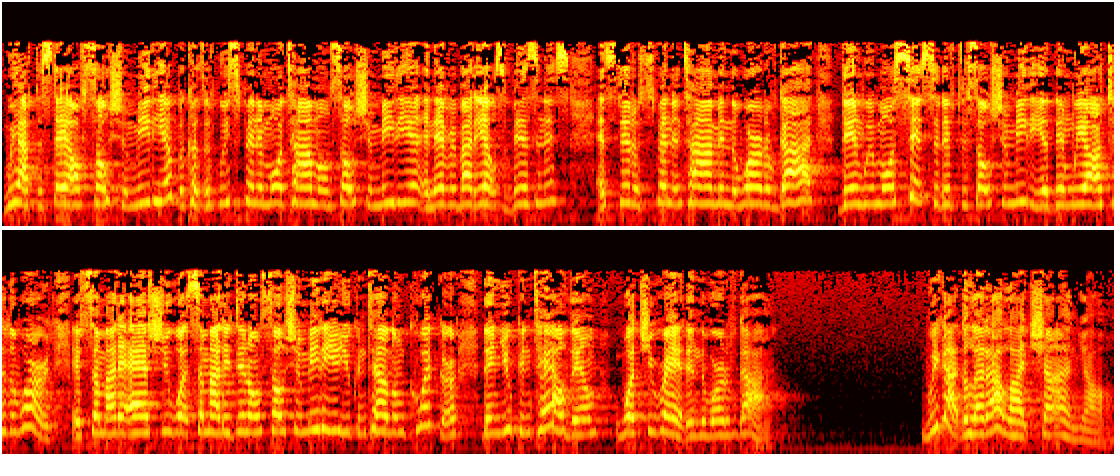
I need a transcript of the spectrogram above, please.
We have to stay off social media because if we're spending more time on social media and everybody else's business instead of spending time in the Word of God, then we're more sensitive to social media than we are to the Word. If somebody asks you what somebody did on social media, you can tell them quicker than you can tell them what you read in the Word of God. We got to let our light shine, y'all.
